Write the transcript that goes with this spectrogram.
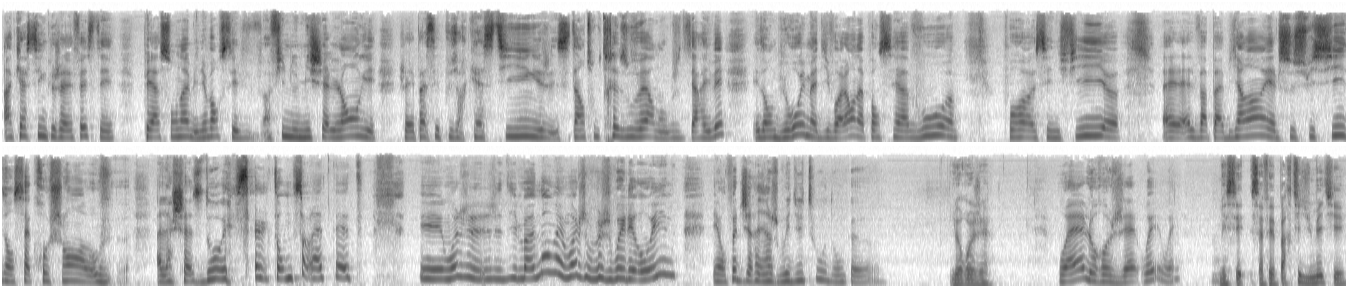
un casting que j'avais fait, c'était Paix à son âme, il est mort, c'était un film de Michel Lang, et j'avais passé plusieurs castings, c'était un truc très ouvert, donc j'étais arrivée, et dans le bureau, il m'a dit voilà, on a pensé à vous. Euh, c'est une fille, euh, elle, va pas bien et elle se suicide en s'accrochant à la chasse d'eau et ça lui tombe sur la tête. Et moi, j'ai dit bah non, mais moi, je veux jouer l'héroïne. Et en fait, j'ai rien joué du tout. Donc, euh. Le rejet. Ouais, le rejet, oui, oui. Mais ça fait partie du métier.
